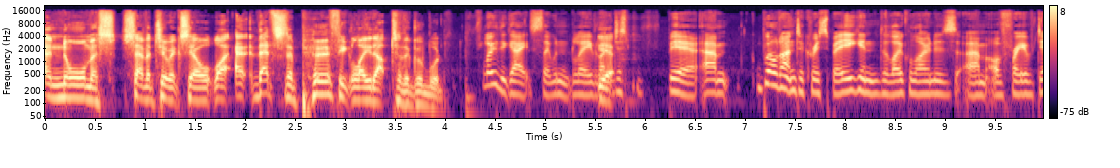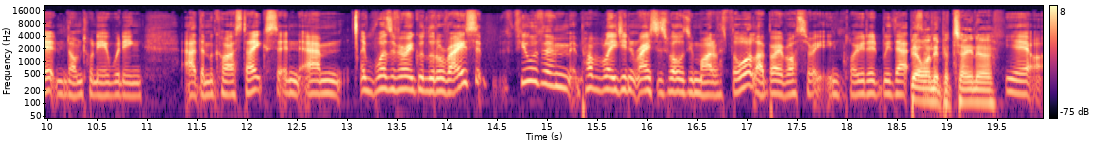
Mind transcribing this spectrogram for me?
enormous, Savatu XL? Like uh, that's the perfect lead up to the Goodwood. Flew the gates, they wouldn't believe. Like Yeah. just yeah. Um, well done to Chris Bieg and the local owners um, of Free of Debt and Dom Tourneur winning uh, the Mackay Stakes. And um, it was a very good little race. A few of them probably didn't race as well as you might have thought, like Bo Rosser included with that. Bella Nipotina. Yeah,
